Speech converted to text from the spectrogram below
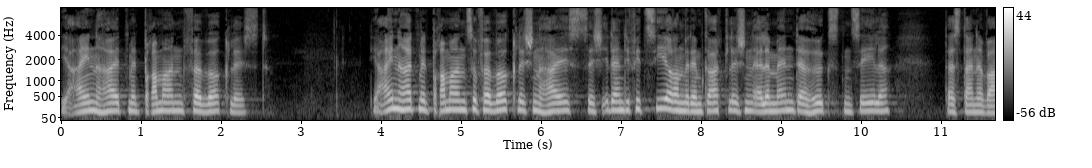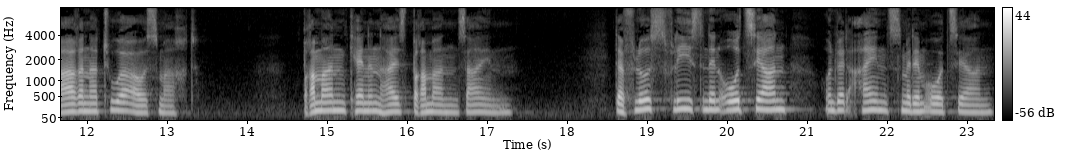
die Einheit mit Brahman verwirklichst. Die Einheit mit Brahman zu verwirklichen heißt, sich identifizieren mit dem göttlichen Element der höchsten Seele, das deine wahre Natur ausmacht. Brahman kennen heißt Brahman sein. Der Fluss fließt in den Ozean und wird eins mit dem Ozean.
